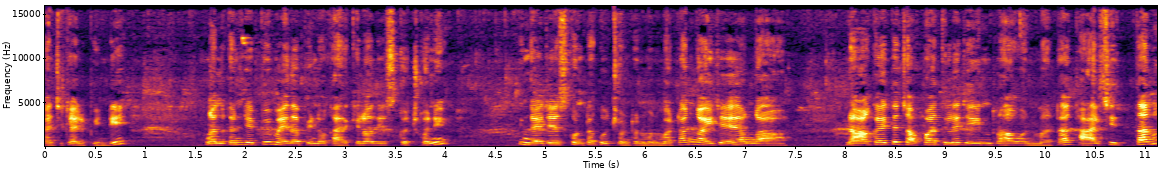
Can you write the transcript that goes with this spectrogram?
కజ్జికాయల పిండి. అందుకని చెప్పి మైదా పిండి ఒక అరకిలో తీసుకొచ్చుకొని ఇంకా చేసుకుంటూ కూర్చుంటున్నాం అనమాట ఇంకా అవి చే ఇంకా నాకైతే చపాతీలే చేయని రావు అనమాట కాల్చి ఇస్తాను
